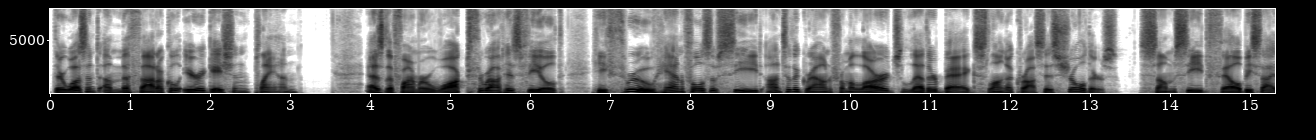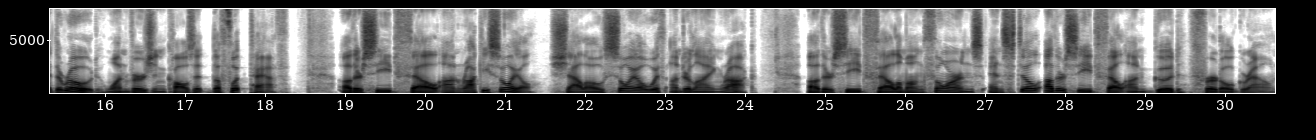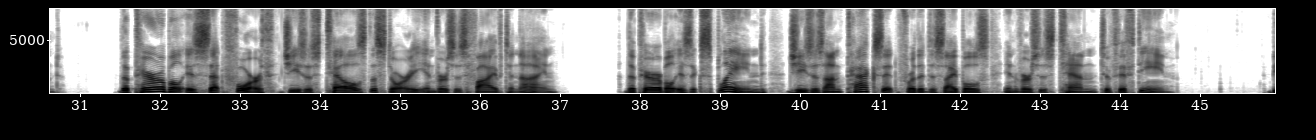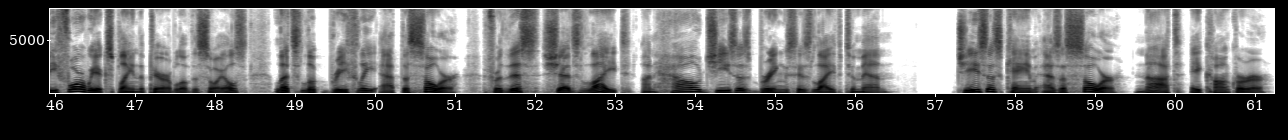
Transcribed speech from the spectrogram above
There wasn't a methodical irrigation plan. As the farmer walked throughout his field, he threw handfuls of seed onto the ground from a large leather bag slung across his shoulders. Some seed fell beside the road. One version calls it the footpath. Other seed fell on rocky soil, shallow soil with underlying rock. Other seed fell among thorns, and still other seed fell on good, fertile ground. The parable is set forth, Jesus tells the story in verses 5 to 9. The parable is explained, Jesus unpacks it for the disciples in verses 10 to 15. Before we explain the parable of the soils, let's look briefly at the sower, for this sheds light on how Jesus brings his life to men. Jesus came as a sower, not a conqueror.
